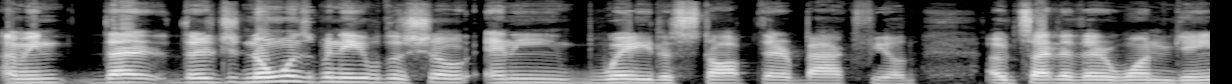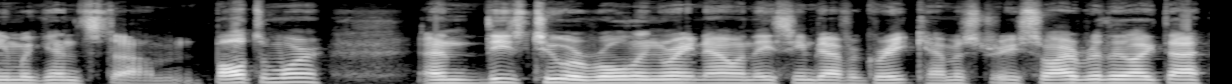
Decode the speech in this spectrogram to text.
I mean, there, there's no one's been able to show any way to stop their backfield outside of their one game against um, Baltimore. And these two are rolling right now, and they seem to have a great chemistry. So I really like that.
